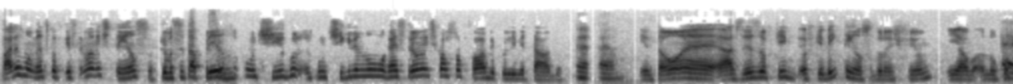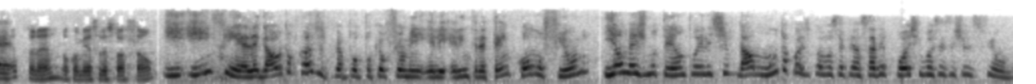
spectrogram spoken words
vários momentos que eu fiquei extremamente tenso, porque você tá preso Sim. com um tigre, com um tigre num lugar extremamente claustrofóbico, limitado. É, é. Então, é, às vezes eu fiquei, eu fiquei bem tenso durante o filme, e no É. começo, né? No começo da situação. E, e, enfim, é legal então porque, porque o filme ele, ele entretém como filme e ao mesmo tempo ele te dá muita coisa pra você pensar depois que você assistiu esse filme.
